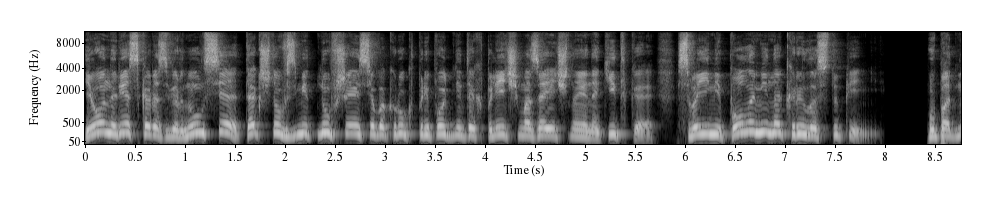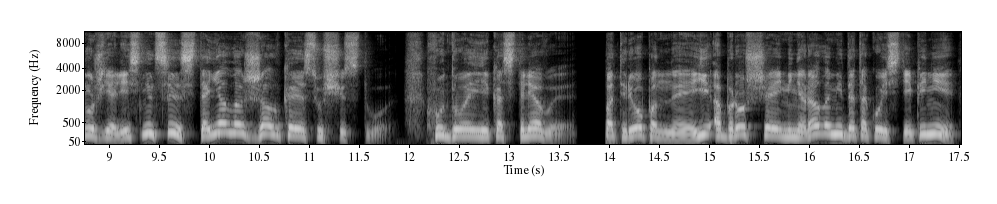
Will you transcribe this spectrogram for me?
и он резко развернулся, так что взметнувшаяся вокруг приподнятых плеч мозаичная накидка своими полами накрыла ступени. У подножья лестницы стояло жалкое существо, худое и костлявое, потрепанное и обросшее минералами до такой степени,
